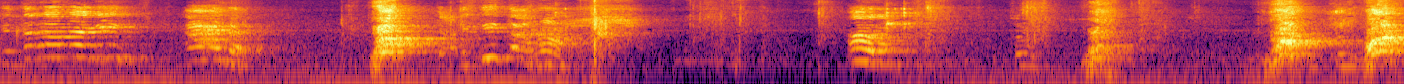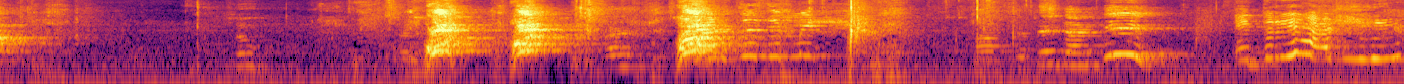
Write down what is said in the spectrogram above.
ਕਿੱਧਰ ਆ ਮੈਂ ਗਈ ਆ ਲੈ ਟਿੱਕੀ ਤਾਂ ਹਾਂ ਆ ਲੈ ਹਟ ਜਾ ਜਿੰਮੀ ਹੱਥ ਤੇ ਜਾਂਦੀ ਇੱਧਰ ਹੀ ਹਟ ਜੀ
